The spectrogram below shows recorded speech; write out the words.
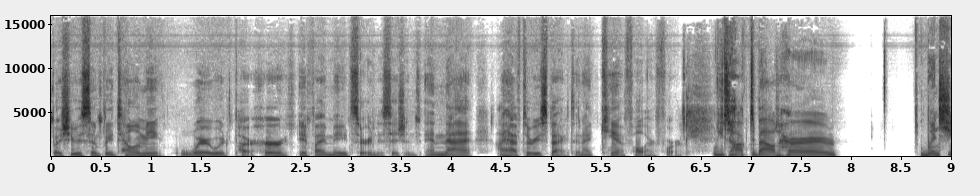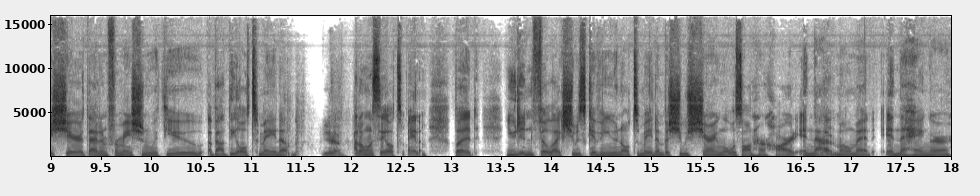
but she was simply telling me where it would put her if I made certain decisions. And that I have to respect and I can't fault her for. You talked about her when she shared that information with you about the ultimatum. Yeah. I don't want to say ultimatum, but you didn't feel like she was giving you an ultimatum, but she was sharing what was on her heart in that Right. moment in the hangar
